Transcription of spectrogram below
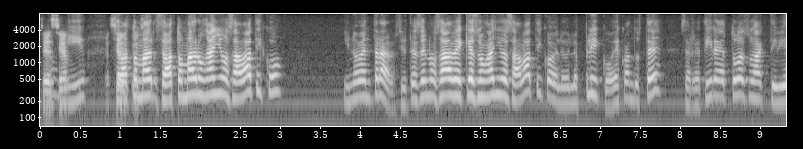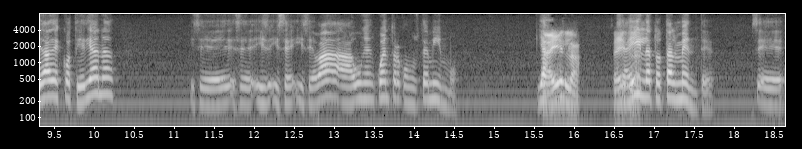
se, va a tomar, se va a tomar un año sabático y no va a entrar. Si usted no sabe qué es un año sabático, le, lo explico. Es cuando usted se retira de todas sus actividades cotidianas y se, y, se, y se va a un encuentro con usted mismo. Ya. Se aísla. Se, aísla. totalmente. Se,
